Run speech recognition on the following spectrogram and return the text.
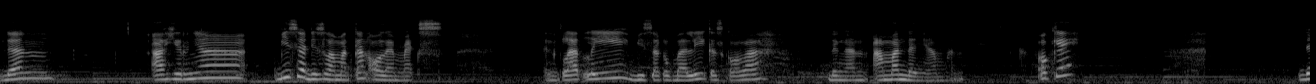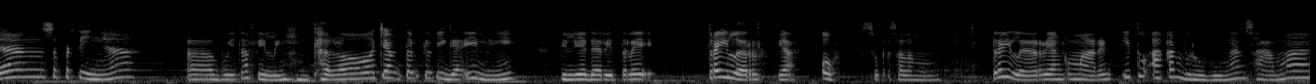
dan akhirnya bisa diselamatkan oleh Max. Dan gladly bisa kembali ke sekolah dengan aman dan nyaman. Oke? Dan sepertinya uh, Bu Ita feeling kalau chapter ketiga ini dilihat dari trailer ya. Oh suka salah ngomong. Trailer yang kemarin itu akan berhubungan sama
